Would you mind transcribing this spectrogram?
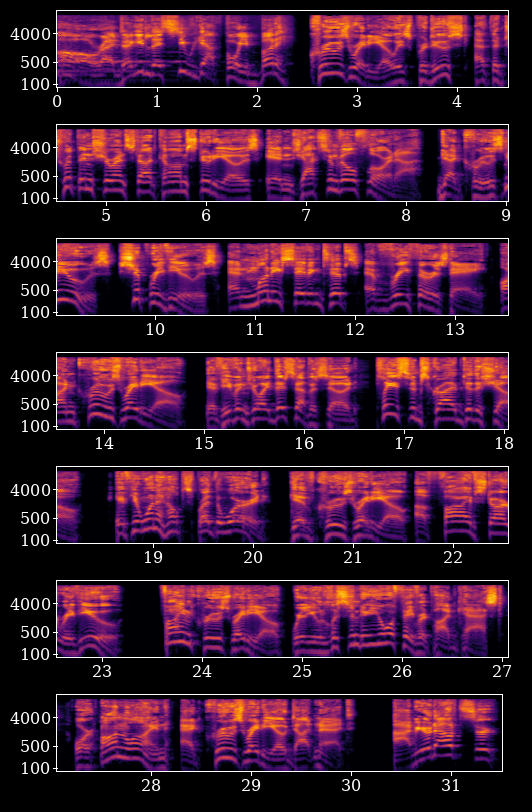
All right, Dougie, let's see what we got for you, buddy. Cruise Radio is produced at the tripinsurance.com studios in Jacksonville, Florida. Get cruise news, ship reviews, and money saving tips every Thursday on Cruise Radio. If you've enjoyed this episode, please subscribe to the show. If you want to help spread the word, give Cruise Radio a five star review. Find Cruise Radio where you listen to your favorite podcast or online at cruiseradio.net. I'm your announcer,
